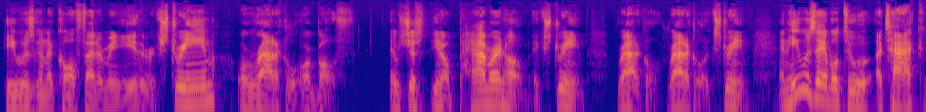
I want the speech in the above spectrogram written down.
he was going to call Fetterman either extreme or radical or both. It was just, you know, hammering home extreme, radical, radical, extreme. And he was able to attack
